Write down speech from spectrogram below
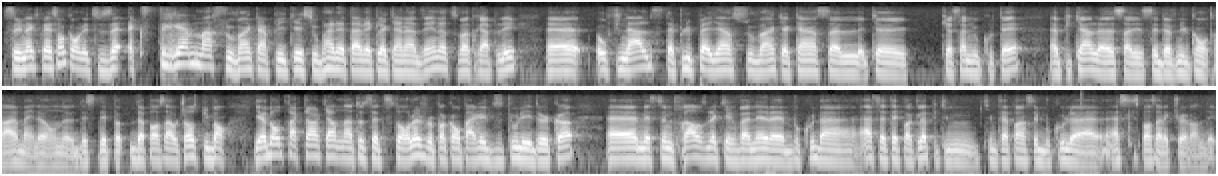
c'est une expression qu'on utilisait extrêmement souvent quand Piquet Souban était avec le Canadien, là, tu vas te rappeler. Euh, au final, c'était plus payant souvent que quand ça, que, ça nous coûtait. Et puis quand c'est devenu le contraire, ben là, on a décidé de passer à autre chose. Puis bon, il y a d'autres facteurs qui entrent dans toute cette histoire-là. Je veux pas comparer du tout les deux cas, euh, mais c'est une phrase là, qui revenait beaucoup dans, à cette époque-là, puis qui, me fait penser beaucoup à, ce qui se passe avec Trevon Diggs.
